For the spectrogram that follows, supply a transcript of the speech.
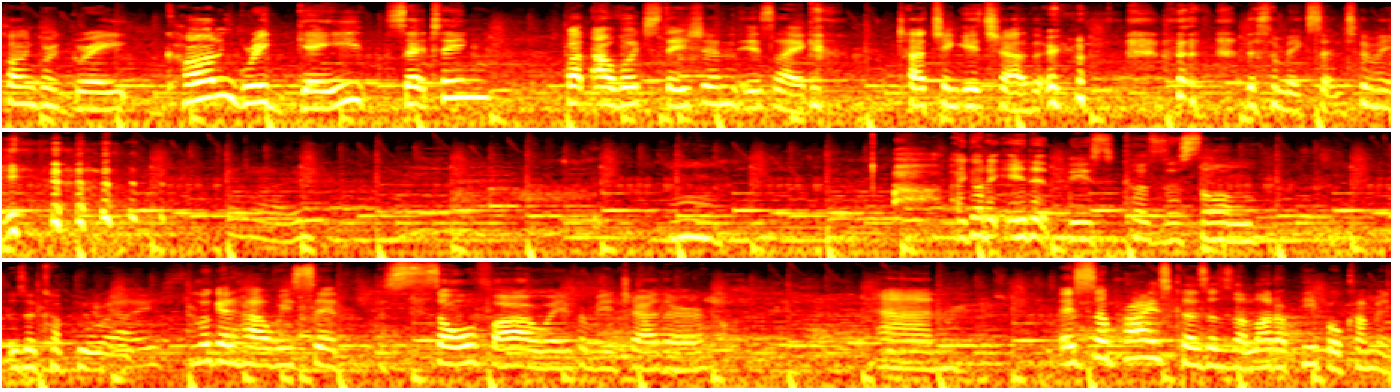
Congregate, congregate setting, but our workstation is like touching each other. Doesn't make sense to me. I gotta edit this because the song um, is a copyright. Look at how we sit so far away from each other. And it's surprised because there's a lot of people coming.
